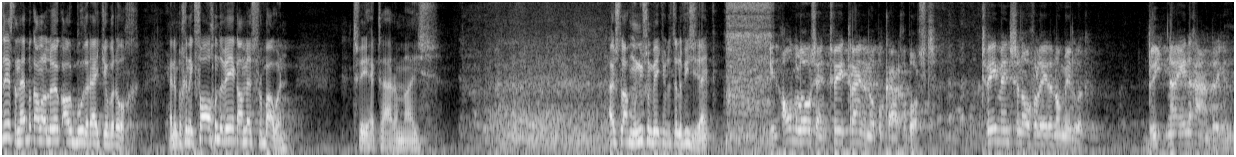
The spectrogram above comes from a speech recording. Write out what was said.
500.000 is, dan heb ik al een leuk oud boerderijtje op het oog. En dan begin ik volgende week al met verbouwen. Twee hectare mais. Uitslag moet nu zo'n beetje op de televisie zijn. In Almelo zijn twee treinen op elkaar gebotst. Twee mensen overleden onmiddellijk. Drie na enig aandringen.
